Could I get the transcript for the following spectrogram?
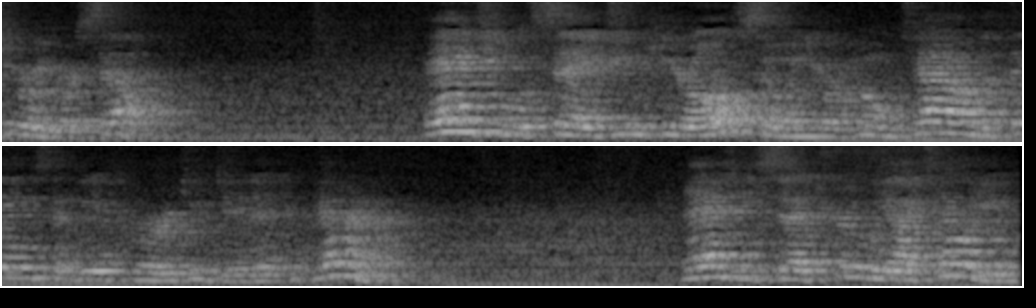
cure yourself. And you will say, Do here also in your hometown the things that we have heard you did at Capernaum. And he said, Truly I tell you,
